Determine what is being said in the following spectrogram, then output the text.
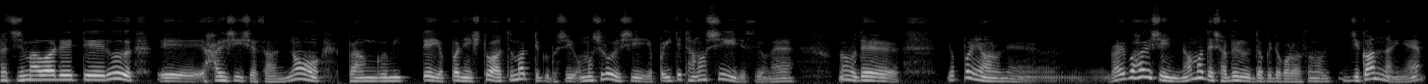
立ち回れている、えー、配信者さんの番組って、やっぱりね、人集まってくるし、面白いし、やっぱいて楽しいですよね。なので、やっぱりあのね、ライブ配信生で喋るだけだから、その時間内ね、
